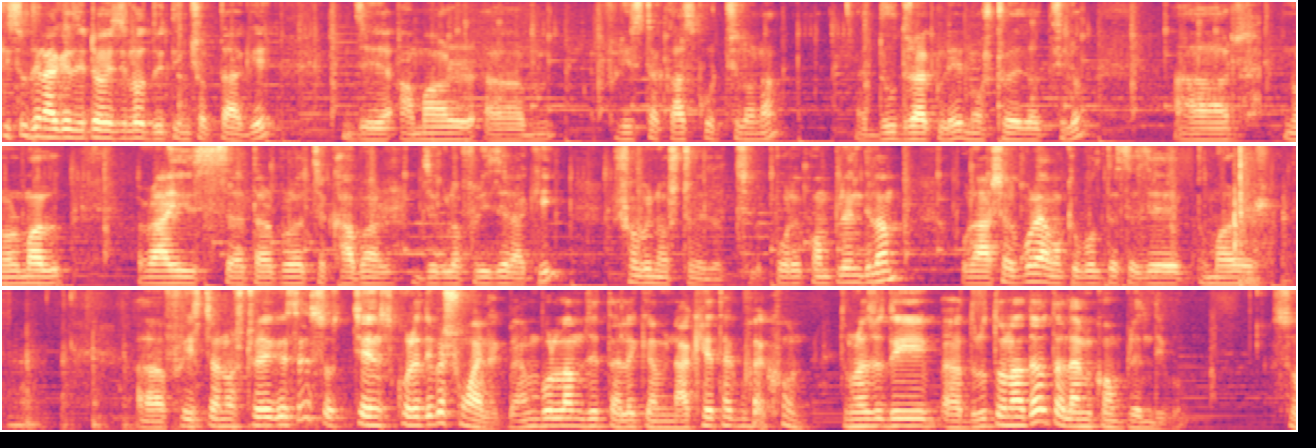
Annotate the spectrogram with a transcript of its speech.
কিছুদিন আগে যেটা হয়েছিল, দুই, তিন সপ্তাহ আগে, যে আমার ফ্রিজটা কাজ করছিল না। দুধ রাখলে নষ্ট হয়ে যাচ্ছিল। আর নর্মাল রাইস তারপর হচ্ছে খাবার যেগুলো ফ্রিজে রাখি সবই নষ্ট হয়ে যাচ্ছিল। পরে কমপ্লেন দিলাম। ওরা আসার পরে আমাকে বলতেছে যে, তোমার ফ্রিজটা নষ্ট হয়ে গেছে সো চেঞ্জ করে দেবে, সময় লাগবে। আমি বললাম যে, তাহলে কি আমি না খেয়ে থাকব এখন? তোমরা যদি দ্রুত না দাও, তাহলে আমি কমপ্লেন দিব। সো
